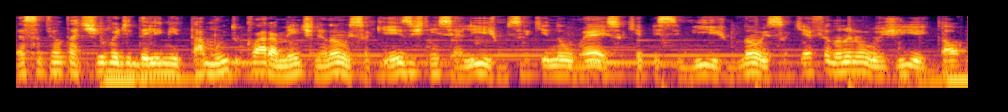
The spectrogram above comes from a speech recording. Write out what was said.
essa tentativa de delimitar muito claramente, né? Não, isso aqui é existencialismo, isso aqui não é, isso aqui é pessimismo, não, isso aqui é fenomenologia e tal.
